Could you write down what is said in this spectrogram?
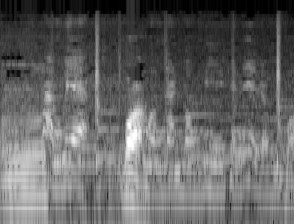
อืมทางแวะบ่มองนั่นมองนี่แค่นี้เราบ่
